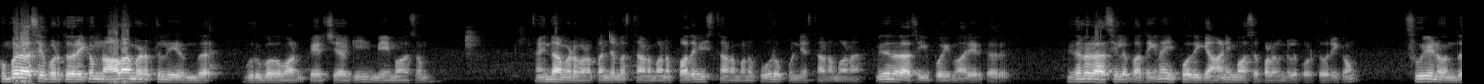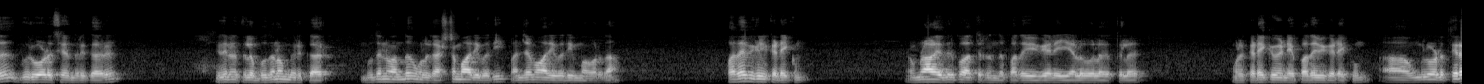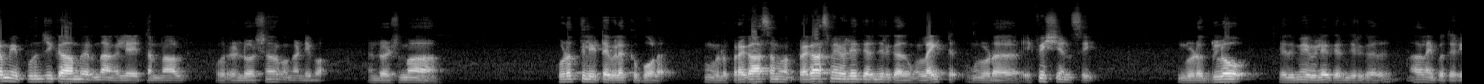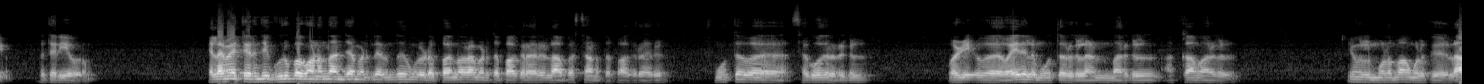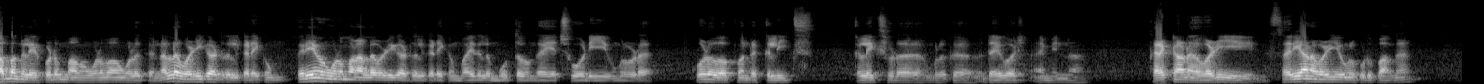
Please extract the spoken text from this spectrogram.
கும்பராசியை பொறுத்த வரைக்கும் நாலாம் இடத்தில் இருந்த குரு பகவான் பயிற்சியாகி மே மாதம் ஐந்தாம் இடமான பஞ்சமஸ்தானமான பதவி ஸ்தானமான பூர்வ புண்ணிய ஸ்தானமான மிதன ராசிக்கு போய் மாறியிருக்காரு. மிதன ராசியில் பார்த்தீங்கன்னா இப்போதைக்கு ஆணி மாத பலன்களை பொறுத்த வரைக்கும் சூரியன் வந்து குருவோடு சேர்ந்திருக்காரு. மிதனத்தில் புதனும் இருக்கார். புதன் வந்து உங்களுக்கு அஷ்டமாதிபதி பஞ்சமாதிபதியும் அவர் தான் பதவிகள் கிடைக்கும். ரொம்ப நாள் எதிர்பார்த்துட்டு இருந்த பதவி வேலை அலுவலகத்தில் உங்களுக்கு கிடைக்க வேண்டிய பதவி கிடைக்கும். உங்களோட திறமையை புரிஞ்சிக்காமல் இருந்தாங்க இல்லையா இத்தனை நாள்? ஒரு ரெண்டு வருஷம் இருக்கும் கண்டிப்பாக ரெண்டு வருஷமாக குடத்தில் இட்ட விளக்கு போல். உங்களோட பிரகாசம் பிரகாசமே வெளியே தெரிஞ்சிருக்காது. உங்கள் லைட்டு உங்களோட எஃபிஷியன்சி உங்களோட க்ளோ எதுவுமே வெளியே தெரிஞ்சிருக்காது. அதெல்லாம் இப்போ தெரியும். இப்போ தெரிய வரும். எல்லாமே தெரிஞ்சு குரு பகவான் வந்து அஞ்சாம் இடத்துல இருந்து உங்களோட பதினோராம் இடத்தை பார்க்குறாரு லாபஸ்தானத்தை பார்க்குறாரு. மூத்த சகோதரர்கள் வழி வயதில் மூத்தவர்கள் அண்ணன்மார்கள் அக்காமார்கள் இவங்கள் மூலமாக உங்களுக்கு லாபங்கள் ஏற்படும். அவங்க மூலமாக உங்களுக்கு நல்ல வழிகாட்டுதல் கிடைக்கும். பெரியவங்க மூலமாக நல்ல வழிகாட்டுதல் கிடைக்கும். வயதில் மூத்தவங்க ஹெச்ஓடி இவங்களோட கூட ஒர்க் பண்ணுற கலீக்ஸ் கலீக்ஸோட உங்களுக்கு டைவர்ஷ் ஐ மீன் கரெக்டான வழி சரியான வழி உங்களுக்கு கொடுப்பாங்க.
